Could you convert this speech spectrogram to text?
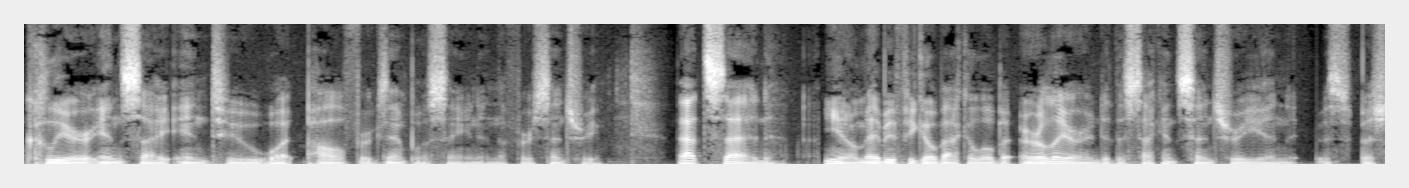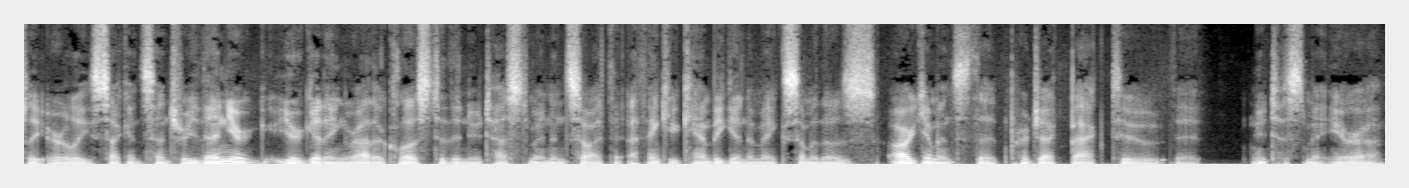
clear insight into what Paul, for example, was saying in the first century. That said, you know, maybe if you go back a little bit earlier into the second century and especially early second century, then you're you're getting rather close to the New Testament, and so I, th- I think you can begin to make some of those arguments that project back to the New Testament era.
